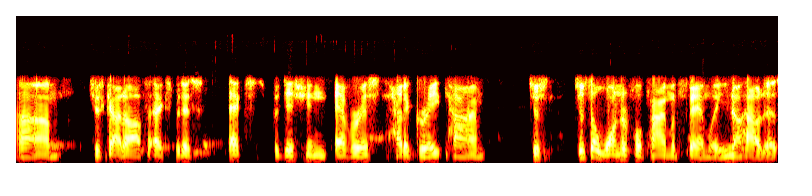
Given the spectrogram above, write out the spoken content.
Um, just got off Expedition, Expedition Everest. Had a great time. Just just a wonderful time with family. You know how it is.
